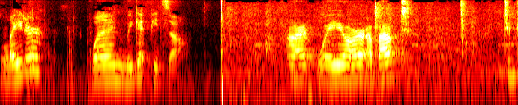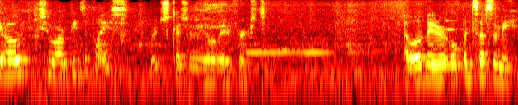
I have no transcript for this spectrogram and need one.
later when we get pizza. All right, we are about to go to our pizza place. We're just catching the elevator first. Elevator open sesame.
